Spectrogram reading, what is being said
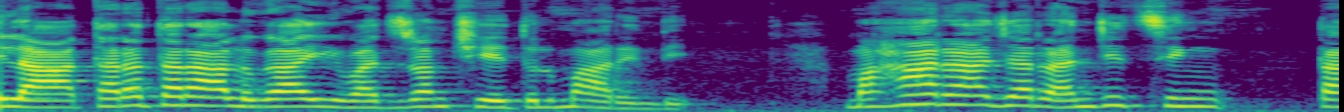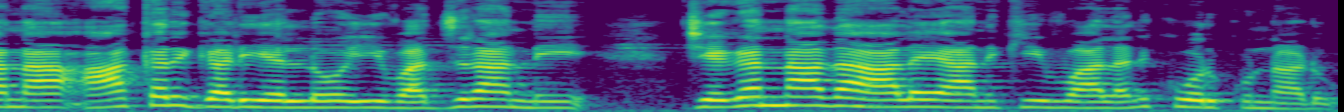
ఇలా తరతరాలుగా ఈ వజ్రం చేతులు మారింది. మహారాజా రంజిత్ సింగ్ తన ఆఖరి గడియల్లో ఈ వజ్రాన్ని జగన్నాథ ఆలయానికి ఇవ్వాలని కోరుకున్నాడు.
